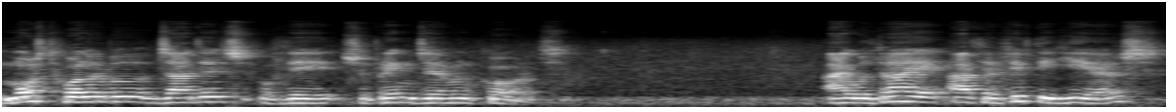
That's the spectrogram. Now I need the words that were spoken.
most honorable judges of the Supreme German Court. I will try after 50 years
